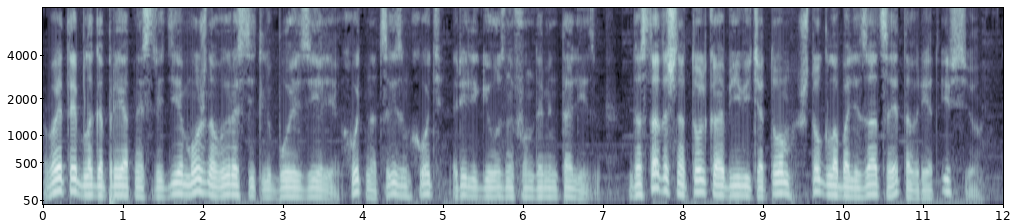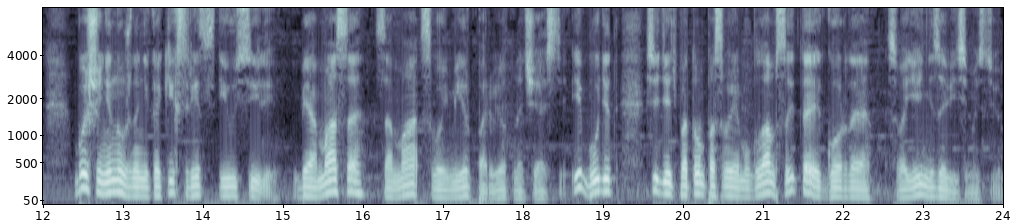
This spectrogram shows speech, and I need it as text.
В этой благоприятной среде можно вырастить любое зелье, хоть нацизм, хоть религиозный фундаментализм. Достаточно только объявить о том, что глобализация – это вред, и все. Больше не нужно никаких средств и усилий. Биомасса сама свой мир порвет на части и будет сидеть потом по своим углам сытая и гордая своей независимостью.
